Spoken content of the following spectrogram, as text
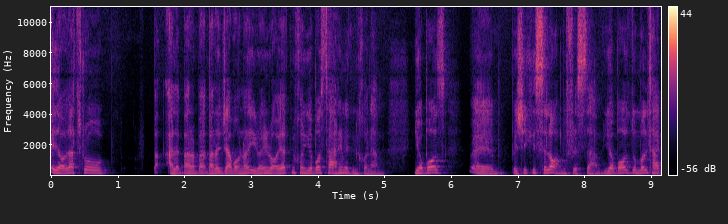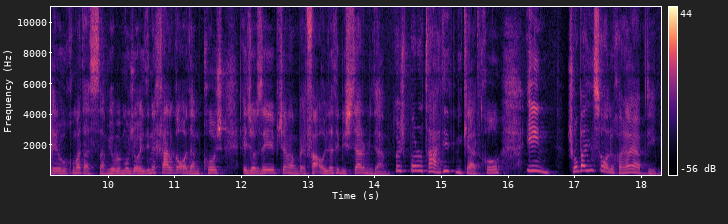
عدالت رو برای جوانان ایرانی رعایت می‌کنم یا باز تحریمت می‌کنم؟ یا باز به شکلی سلاح میفرستم؟ یا باز دنبال تغییر حکومت هستم؟ یا به مجاهدین خلق آدم کش اجازه فعالیت بیشتر میدم؟ داشت با رو تهدید می‌کرد خب؟ این شما باید این سوال کنید آیا عبدی.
